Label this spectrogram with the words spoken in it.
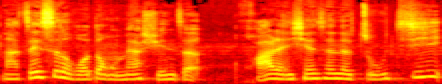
那这一次的活动，我们要循着华人先生的足迹，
